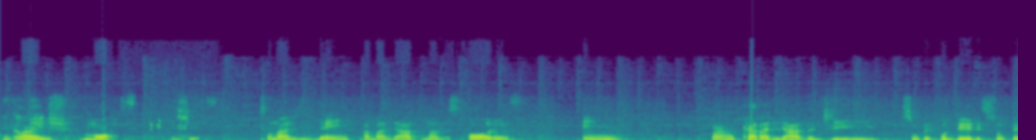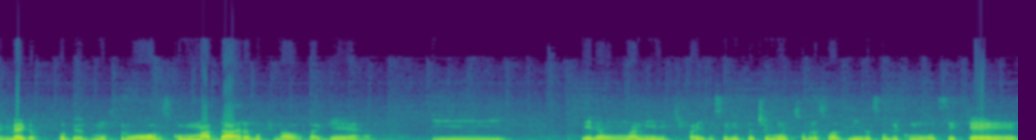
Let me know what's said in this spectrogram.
Realmente. Mas mortes tristes, personagens bem trabalhados nas histórias, tem uma caralhada de superpoderes, super mega poder monstruosos, como Madara no final da guerra. E ele é um anime que faz você refletir muito sobre a sua vida, sobre como você quer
